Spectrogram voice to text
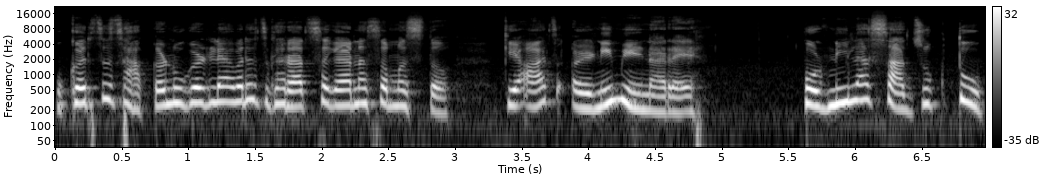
कुकरचं झाकण उघडल्यावरच घरात सगळ्यांना समजतं की आज अळणी मिळणार आहे. फोडणीला साजूक तूप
